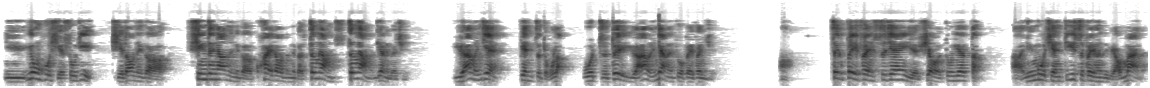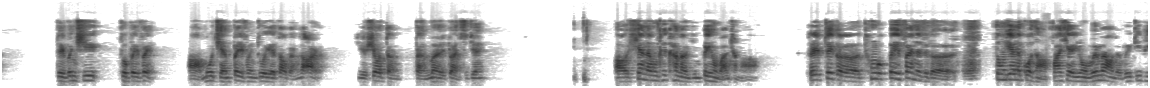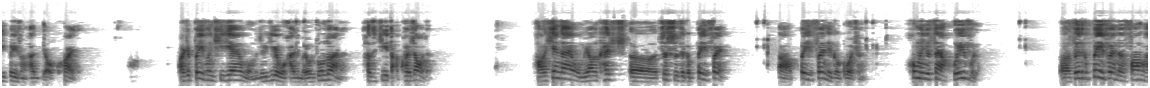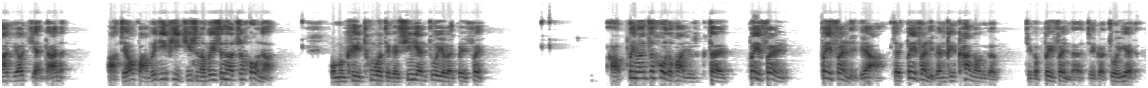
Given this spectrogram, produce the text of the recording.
你用户写数据写到那个新增加的那个快照的那个增量增量文件里面去，原文件变自读了，我只对原文件来做备份去。啊，这个备份时间也需要中间等。啊，因为目前第一次备份是比较慢的，对 Win7 做备份啊，目前备份作业到百分之二了，也需要等等那么一段时间。好，现在我们可以看到已经备份完成了啊。所以这个通过备份的这个中间的过程，发现用 Vmail 的 VDP 备份还是比较快的啊，而且备份期间我们这个业务还是没有中断的，它是继续打快照的。好，现在我们要开始，呃，这是这个备份啊，备份的一个过程，后面就算恢复了，呃，所以这个备份的方法还是比较简单的啊，只要把 VDP 集成了 vCenter 之后呢，我们可以通过这个新建作业来备份。啊，备完之后的话，就是在备份备份里边啊，在备份里边是可以看到这个这个备份的这个作业的，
